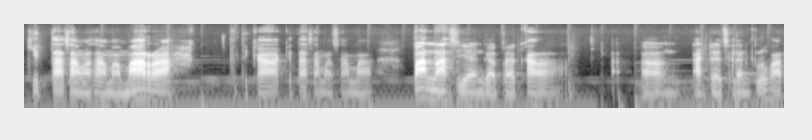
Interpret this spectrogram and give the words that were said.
kita sama-sama marah, ketika kita sama-sama panas ya nggak bakal eh, ada jalan keluar.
